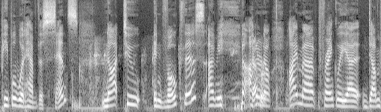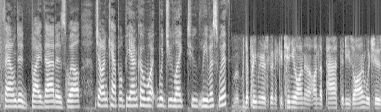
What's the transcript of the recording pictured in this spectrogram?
people would have the sense not to invoke this. I mean, I don't know. I'm uh, frankly uh, dumbfounded by that as well. John Capobianco, what would you like to leave us with? the premier is going to continue on uh, on the path that he's on, which is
